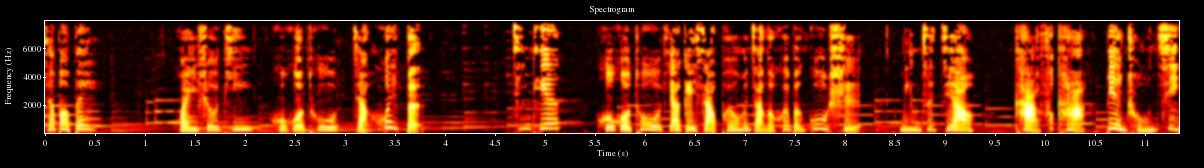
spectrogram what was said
小宝贝，欢迎收听火火兔讲绘本。今天，火火兔要给小朋友们讲的绘本故事名字叫《卡夫卡变虫记》，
